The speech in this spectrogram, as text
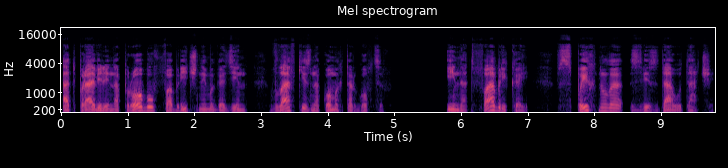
отправили на пробу в фабричный магазин, в лавке знакомых торговцев. И над фабрикой вспыхнула звезда удачи.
